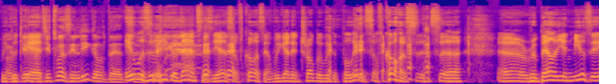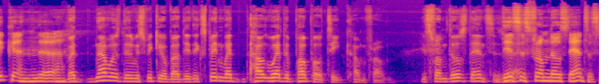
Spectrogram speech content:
We could get but it was illegal then. it was illegal dances, yes, of course, and we got in trouble with the police. Of course, it's uh, uh, rebellion music, and uh, But now was that we're speaking about it. Explain what how where the Pow Pow come from. It's from those dances. this right? is from those dances.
